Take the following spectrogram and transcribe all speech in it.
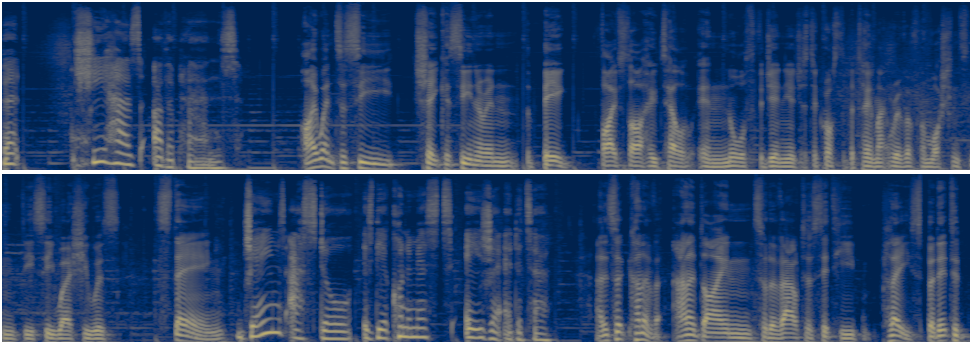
But she has other plans. I went to see Sheikh Hasina in the big five star hotel in North Virginia, just across the Potomac River from Washington, D.C., where she was staying. James Astill is The Economist's Asia editor. And it's a kind of anodyne, sort of out of city place, but it had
